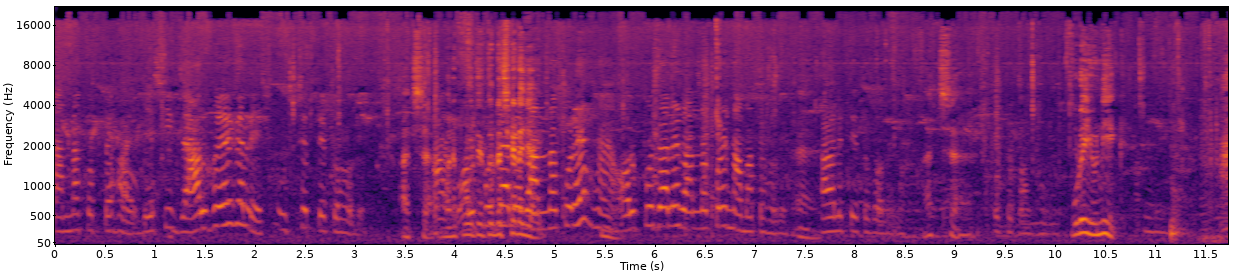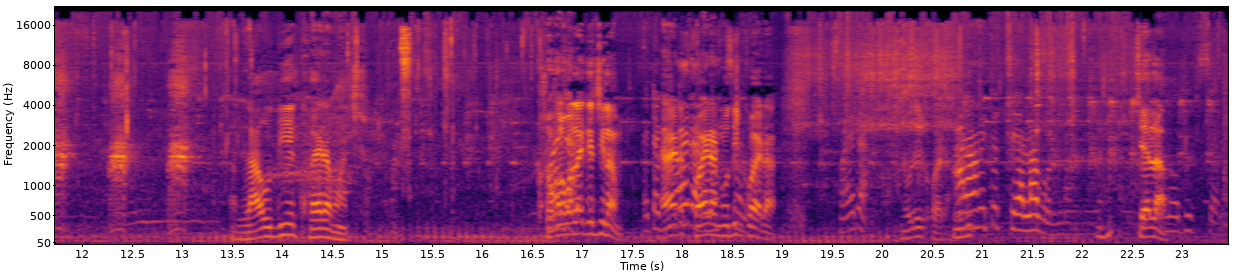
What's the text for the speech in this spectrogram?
রান্না করতে হয়। বেশি জাল হয়ে গেলে উচ্ছেদ তেতো হবে। আচ্ছা মানে পুরো অল্প ছেড়ে যায় রান্না করে হ্যাঁ অল্প জালে রান্না করে নামাতে হবে। হ্যাঁ। তাহলে তেতো পাবে না। আচ্ছা। তেতো কম হবে। পুরো ইউনিক লাউ দিয়ে খয়রা মাছ। সকালবেলা গেছিলাম। হ্যাঁ এটা খয়রা নদীর খয়রা। খয়রা? নদীর খয়রা। আর আমি তো চেলা বললাম। চেলা। নদীর চেলা।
